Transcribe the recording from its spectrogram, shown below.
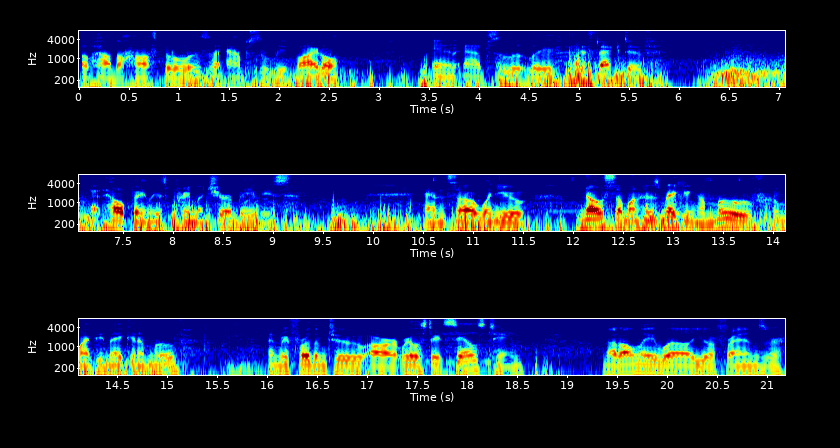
of how the hospital is absolutely vital and absolutely effective at helping these premature babies. And so when you know someone who's making a move, who might be making a move, and refer them to our real estate sales team, not only will your friends or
